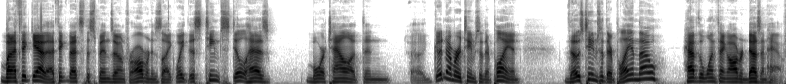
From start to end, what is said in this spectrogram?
but I think yeah, I think that's the spin zone for Auburn. Is like, wait, this team still has more talent than a good number of teams that they're playing. Those teams that they're playing though have the one thing Auburn doesn't have.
